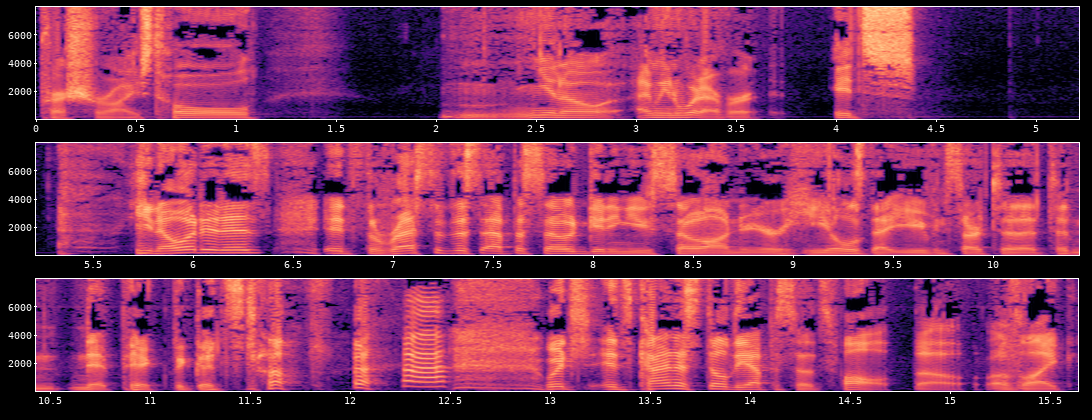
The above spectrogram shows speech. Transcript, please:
pressurized hole. Mm, You know, I mean, whatever. It's You know what it is? It's the rest of this episode getting you so on your heels that you even start to to nitpick the good stuff. Which it's kind of still the episode's fault, though, of like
